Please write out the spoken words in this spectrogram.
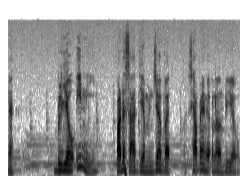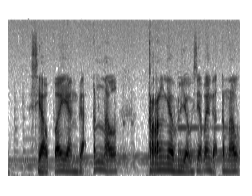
Nah, beliau ini pada saat dia menjabat, siapa yang nggak kenal beliau? Siapa yang nggak kenal kerengnya beliau? Siapa yang nggak kenal?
